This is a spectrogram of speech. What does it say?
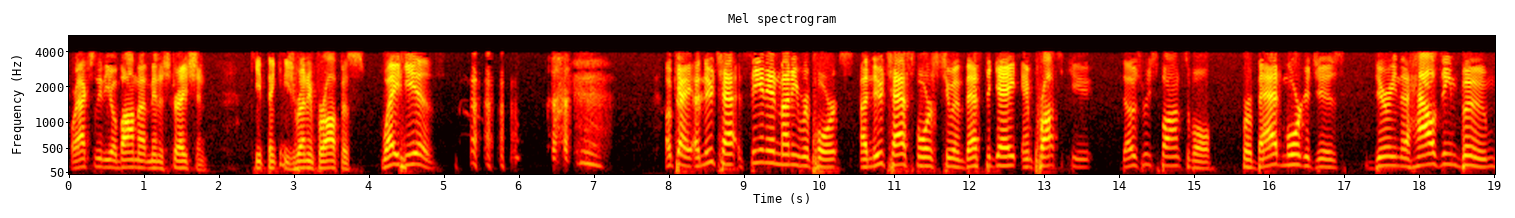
or actually the Obama administration. Keep thinking he's running for office. Wait, he is. Okay, a new ta- CNN Money reports a new task force to investigate and prosecute those responsible for bad mortgages during the housing boom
